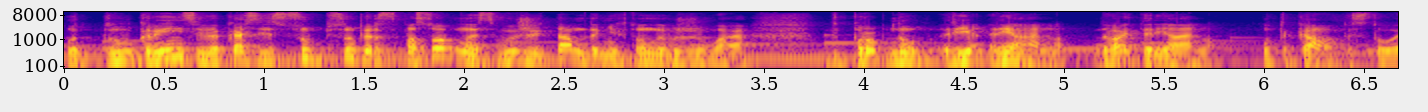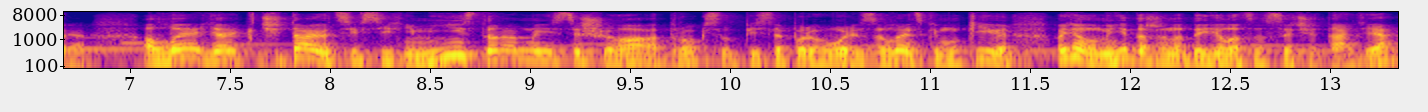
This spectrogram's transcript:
От у українців якась є суп- суперспособність вижити там, де ніхто не виживає. Про, ну, ре, реально, давайте реально. Отака от історія. Але я як читаю ці всіхні міністра, міністр США, Дроксіл після переговорів з Зеленським у Києві. Поняло, мені навіть надоїло це все читати. Я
